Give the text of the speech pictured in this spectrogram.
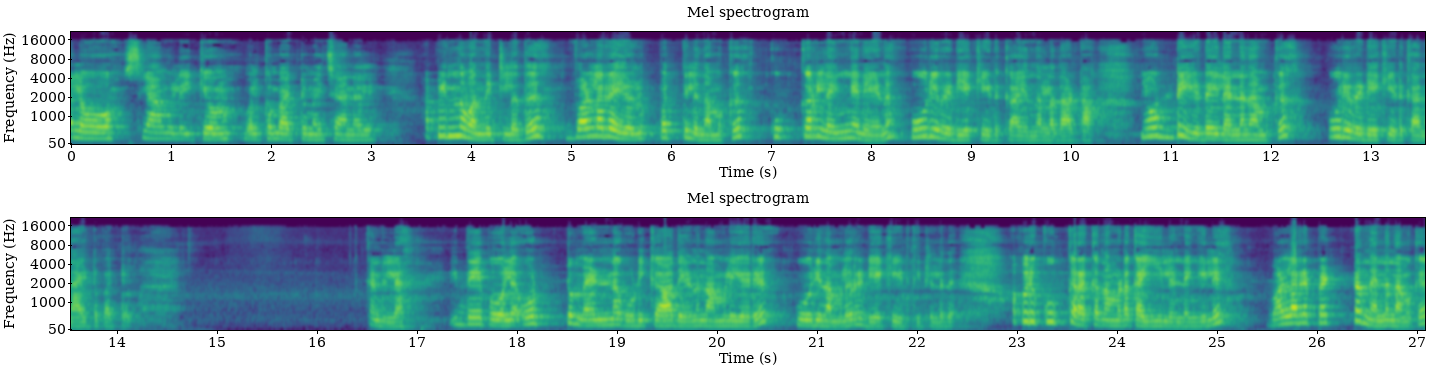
ഹലോ അസ്സാം വലൈക്കും welcome back to my channel. അപ്പം ഇന്ന് വന്നിട്ടുള്ളത് വളരെ എളുപ്പത്തിൽ നമുക്ക് കുക്കറിൽ എങ്ങനെയാണ് പൂരി റെഡിയാക്കി എടുക്കുക എന്നുള്ളതാട്ടോ. ഞൊടിയിടയിൽ തന്നെ നമുക്ക് പൂരി റെഡിയാക്കി എടുക്കാനായിട്ട് പറ്റും. കണ്ടില്ല? ഇതേപോലെ ഒട്ടും എണ്ണ കുടിക്കാതെയാണ് നമ്മൾ ഈ ഒരു പൂരി നമ്മൾ റെഡിയാക്കി എടുത്തിട്ടുള്ളത്. അപ്പോൾ ഒരു കുക്കറൊക്കെ നമ്മുടെ കയ്യിലുണ്ടെങ്കിൽ വളരെ പെട്ടെന്ന് തന്നെ നമുക്ക്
